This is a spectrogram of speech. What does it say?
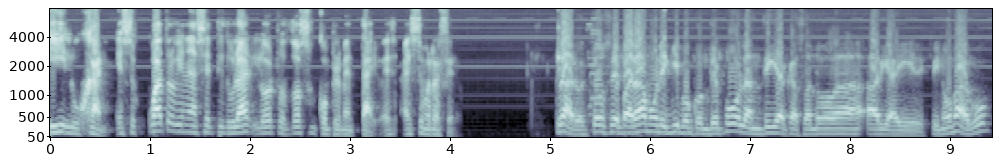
y Luján. Esos cuatro vienen a ser titular y los otros dos son complementarios. A eso me refiero. Claro, entonces paramos un equipo con Depol, Andía, Casanova, Aria y Espinomago.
